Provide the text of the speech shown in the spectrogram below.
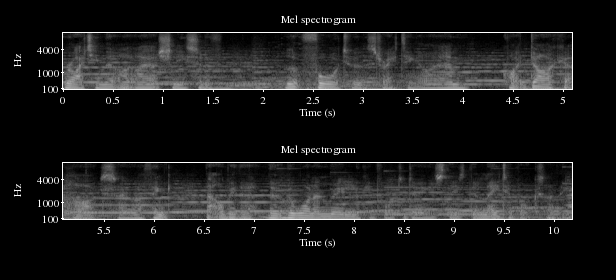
writing that I, I actually sort of look forward to illustrating. I am quite dark at heart, so I think that'll be the, the, the one I'm really looking forward to doing is these the later books, I think.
